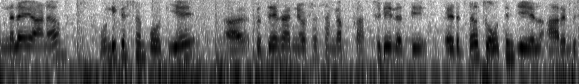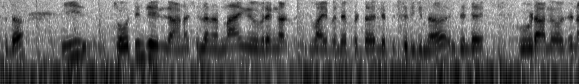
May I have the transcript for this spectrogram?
ഇന്നലെയാണ് ഉണ്ണികൃഷ്ണൻ പോത്തിയെ പ്രത്യേക അന്വേഷണ സംഘം കസ്റ്റഡിയിലെത്തി എടുത്ത് ചോദ്യം ചെയ്യൽ ആരംഭിച്ചത്. ഈ ചോദ്യം ചെയ്യലിലാണ് ചില നിർണായക വിവരങ്ങൾ ഇതുമായി ബന്ധപ്പെട്ട് ലഭിച്ചിരിക്കുന്നത്. ഇതിന്റെ ഗൂഢാലോചന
